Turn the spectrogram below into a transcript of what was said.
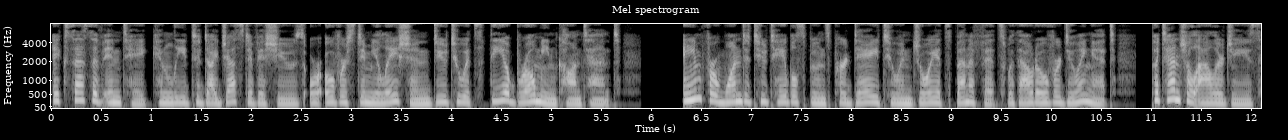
Excessive intake can lead to digestive issues or overstimulation due to its theobromine content. Aim for 1 to 2 tablespoons per day to enjoy its benefits without overdoing it. Potential allergies.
